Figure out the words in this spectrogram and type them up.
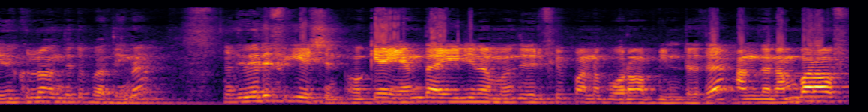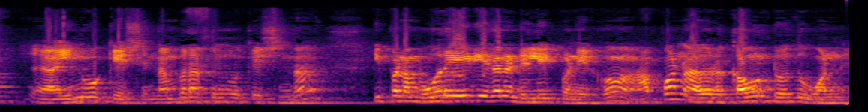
இதுக்குள்ளே வந்துட்டு பார்த்தீங்கன்னா இது வெரிஃபிகேஷன் ஓகே எந்த ஐடி நம்ம வந்து வெரிஃபை பண்ண போகிறோம் அப்படின்றத அந்த number of invocation number of இன்வோகேஷன்னா இப்போ நம்ம ஒரு ஐடியை தானே டெலீட் பண்ணியிருக்கோம். அப்போ அதோட கவுண்ட் வந்து ஒன்று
